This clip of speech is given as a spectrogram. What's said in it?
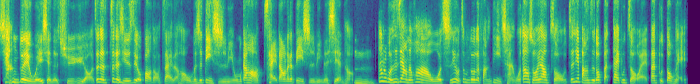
相对危险的区域哦，这个这个其实是有报道在的哈、哦，我们是第十名，我们刚好踩到那个第十名的线哈、哦。嗯，那如果是这样的话，我持有这么多的房地产，我到时候要走，这些房子都搬带不走哎，搬不动哎。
